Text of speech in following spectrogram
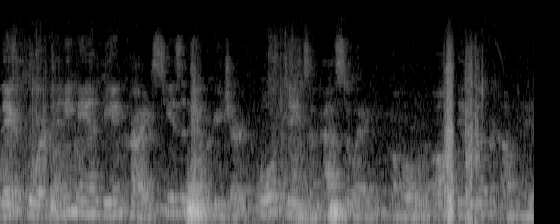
Therefore, if any man be in Christ, he is a new creature. Old things have passed away. Behold, all things have become new.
